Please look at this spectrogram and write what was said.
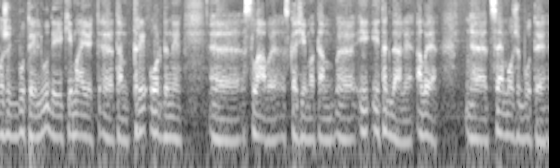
можуть бути люди, які мають е, там три ордени е, слави, скажімо, там е, і, і так далі. Але е, це може бути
